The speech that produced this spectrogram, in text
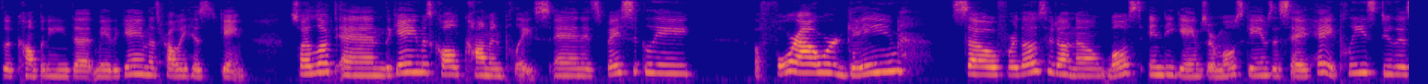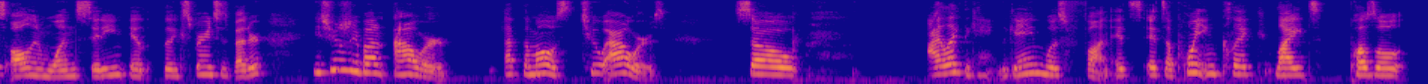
the company that made the game. That's probably his game. So I looked and the game is called Commonplace and it's basically a four hour game so for those who don't know, most indie games or most games that say, hey, please do this all in one sitting, it, the experience is better, is usually about an hour. At the most, two hours. So I like the game. The game was fun. It's it's a point and click light puzzle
